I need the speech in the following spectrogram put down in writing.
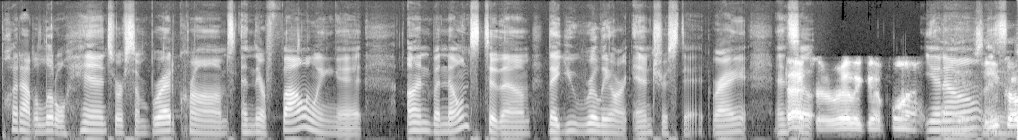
put out a little hint or some breadcrumbs and they're following it unbeknownst to them that you really aren't interested right and so That's so a really good point. you know Ego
